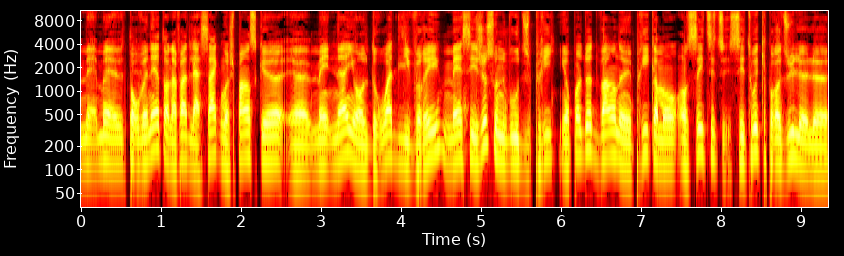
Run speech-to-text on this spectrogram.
mais, mais pour revenir à ton affaire de la SAC, moi, je pense que euh, maintenant, ils ont le droit de livrer, mais c'est juste au niveau du prix. Ils n'ont pas le droit de vendre un prix comme on, on sait, c'est toi qui produis le, le,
